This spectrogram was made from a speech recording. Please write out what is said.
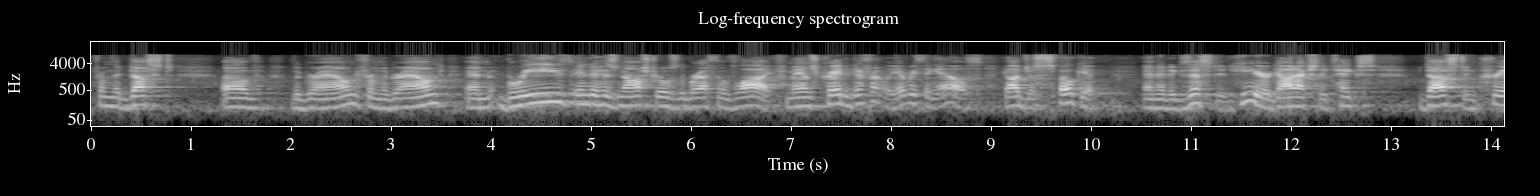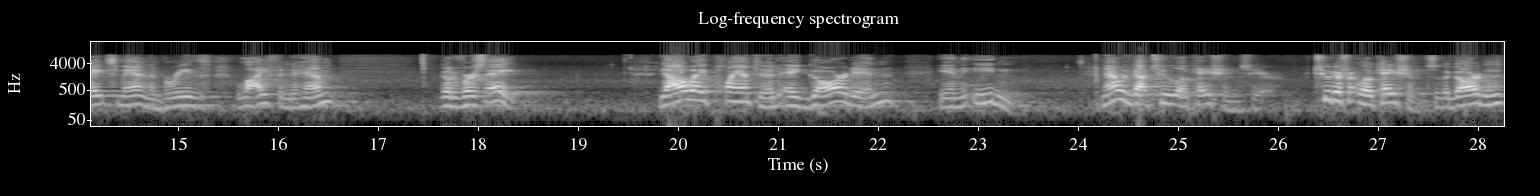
from the dust of the ground, from the ground, and breathed into his nostrils the breath of life. Man's created differently. Everything else, God just spoke it and it existed. Here, God actually takes dust and creates man and then breathes life into him. Go to verse 8. Yahweh planted a garden in Eden. Now we've got two locations here. Two different locations. So the garden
